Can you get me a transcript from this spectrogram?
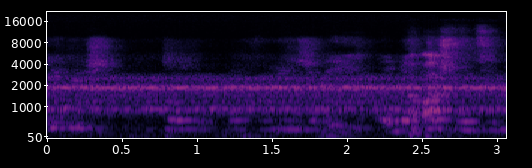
Kiedyś to mówili, że do 8 cm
